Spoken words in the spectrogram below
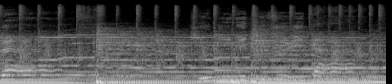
で君に気づいた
